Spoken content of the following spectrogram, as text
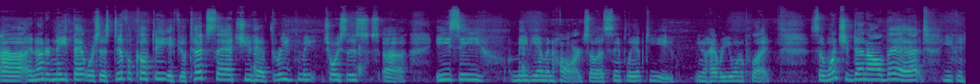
Uh, and underneath that where it says difficulty, if you'll touch that you have three choices, uh, easy, medium, and hard. So it's simply up to you, you know, however you want to play. So once you've done all that, you can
